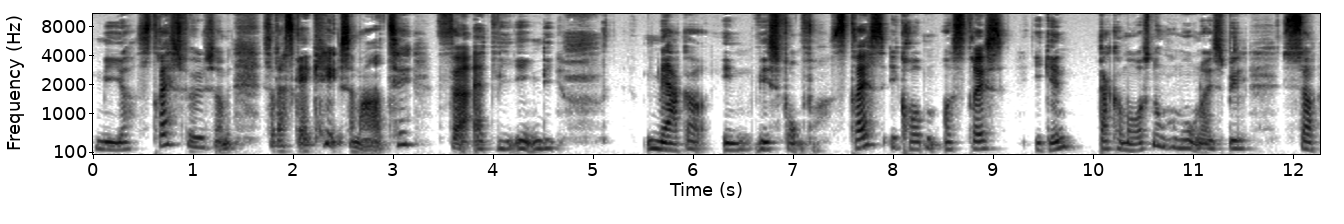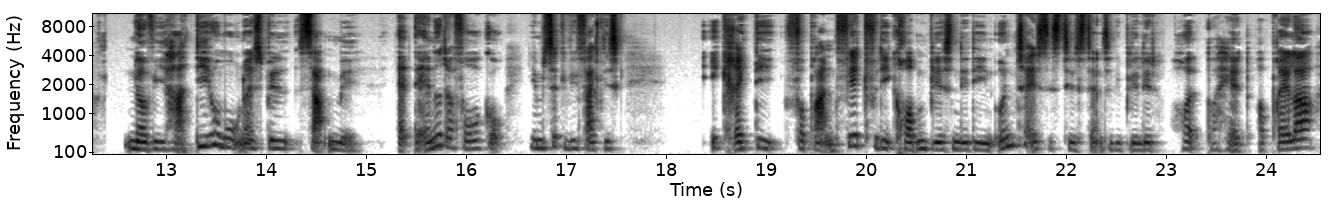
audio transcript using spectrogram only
mere stressfølsomme. Så der skal ikke helt så meget til, før at vi egentlig mærker en vis form for stress i kroppen. Og stress igen, der kommer også nogle hormoner i spil. Så når vi har de hormoner i spil sammen med alt det andet, der foregår, jamen så kan vi faktisk ikke rigtig forbrænde fedt, fordi kroppen bliver sådan lidt i en undtagelsestilstand, så vi bliver lidt holdt på hat og briller.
